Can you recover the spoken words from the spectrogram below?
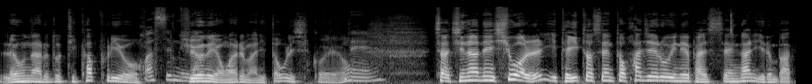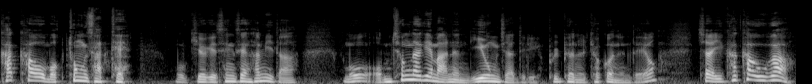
레오나르도 디카프리오 맞습니다. 주연의 영화를 많이 떠올리실 거예요. 네. 자, 지난해 10월 이 데이터 센터 화재로 인해 발생한 이른바 카카오 먹통 사태. 뭐 기억에 생생합니다. 뭐 엄청나게 많은 이용자들이 불편을 겪었는데요. 자, 이 카카오가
